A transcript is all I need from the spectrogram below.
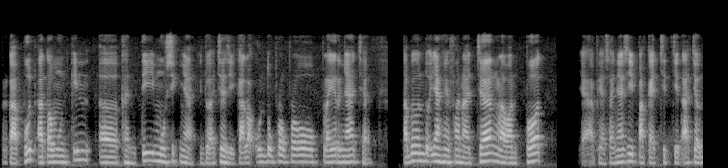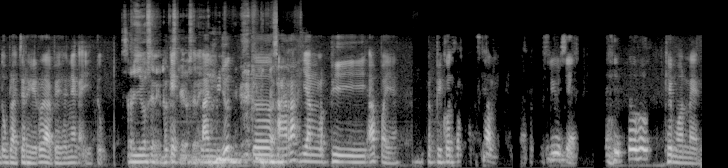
berkabut atau mungkin uh, ganti musiknya. Gitu aja sih kalau untuk pro pro playernya aja. Tapi untuk yang Heaven aja ngelawan bot ya biasanya sih pakai cheat cheat aja untuk belajar hero ya biasanya kayak gitu. Serius ini oke serius ini. lanjut ke arah yang lebih apa ya lebih kontroversial. Serius ya itu game online.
